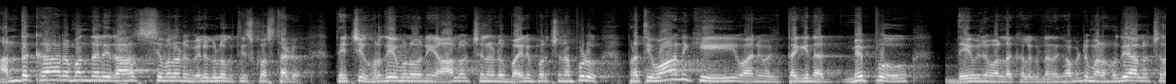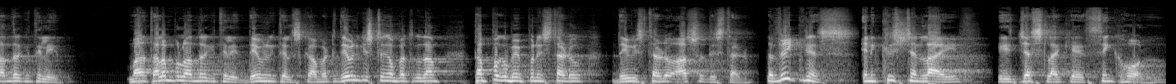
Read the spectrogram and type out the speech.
అంధకారమందలి రహస్యములను వెలుగులోకి తీసుకొస్తాడు. తెచ్చి హృదయంలోని ఆలోచనలను బయలుపరుచినప్పుడు ప్రతివానికి వాని తగిన మెప్పు దేవుని వల్ల కలుగున్నది కాబట్టి మన హృదయ ఆలోచనలు అందరికీ తెలియదు. మన తలంపులు అందరికీ తెలియదు. దేవునికి తెలుసు కాబట్టి దేవునికి ఇష్టంగా బతుకుదాం. తప్పక మెప్పునిస్తాడు దీవిస్తాడు ఆస్వాదిస్తాడు the weakness in Christian life is just like a sink hole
